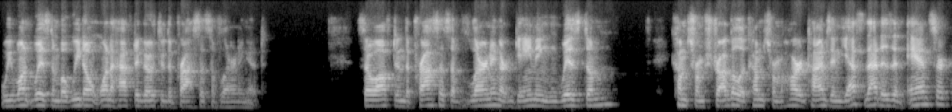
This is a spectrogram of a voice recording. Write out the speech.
we want wisdom, but we don't want to have to go through the process of learning it. So often the process of learning or gaining wisdom comes from struggle, it comes from hard times. And yes, that is an answer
